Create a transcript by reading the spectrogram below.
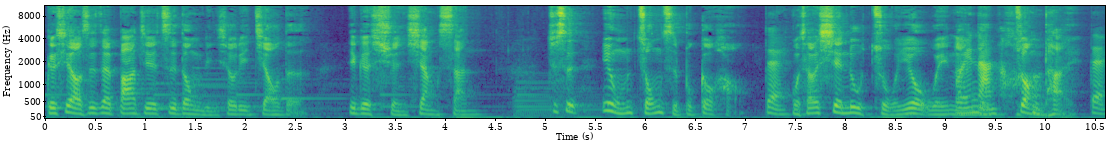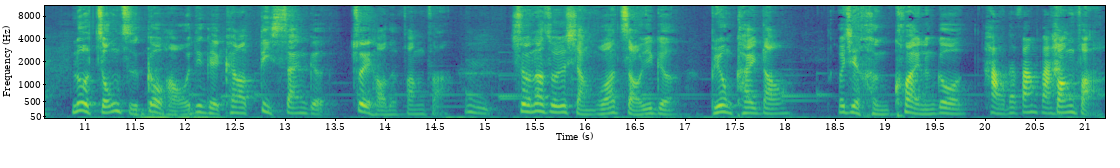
葛西老师在八阶自动领袖力教的一个选项三，就是因为我们种子不够好，对我才会陷入左右为难的为难状态。对，如果种子够好，我一定可以看到第三个最好的方法。嗯，所以我那时候就想，我要找一个不用开刀，而且很快能够好的方法。方法。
